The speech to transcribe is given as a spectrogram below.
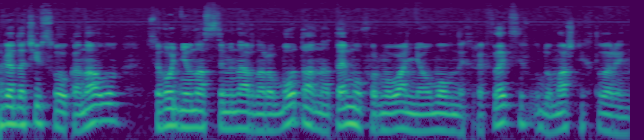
глядачів свого каналу. Сьогодні у нас семінарна робота на тему формування умовних рефлексів у домашніх тварин.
